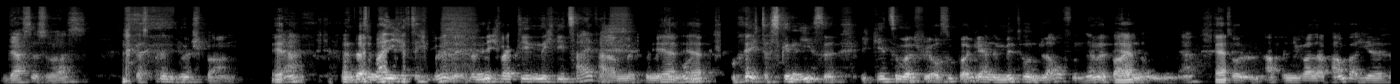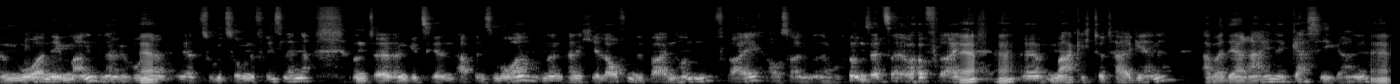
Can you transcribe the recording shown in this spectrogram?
das ist was, das könnte ich mir sparen. Ja. ja. Und das meine ich jetzt nicht böse. Und nicht, weil ich nicht die Zeit haben möchte mit ja, dem Hund, ja. weil ich das genieße. Ich gehe zum Beispiel auch super gerne mit Hund laufen, ne, mit beiden Hunden. Ja. So ab in die Walla Pampa, hier im Moor nebenan. Ne, wir wohnen ja, ja zugezogene Friesländer. Und äh, dann geht es hier ab ins Moor und dann kann ich hier laufen mit beiden Hunden frei, außer einem Hundsetzer, aber frei. Äh, mag ich total gerne. Aber der reine Gassigang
